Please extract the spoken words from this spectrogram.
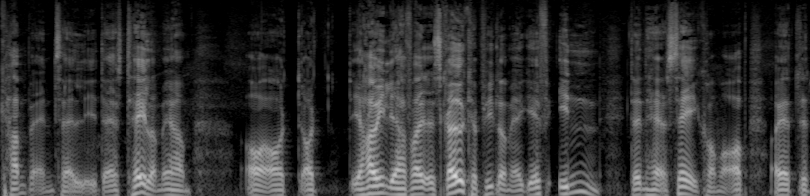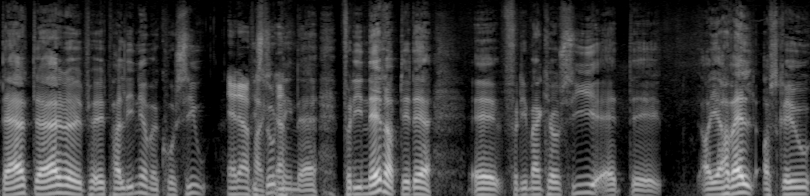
kampeantal, da jeg taler med ham, og, og, og jeg har jo egentlig jeg har faktisk skrevet kapitler med AGF, inden den her sag kommer op, og jeg, der, er, der er et, et par linjer med kursiv Ja, det er i faktisk, ja. slutningen af, fordi netop det der, øh, fordi man kan jo sige, at, øh, og jeg har valgt at skrive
